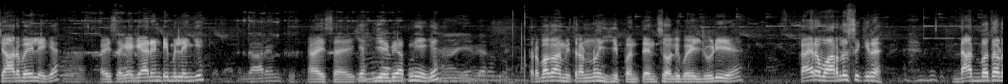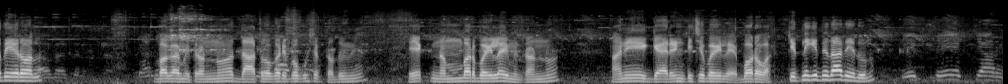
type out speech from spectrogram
चार बैल है. क्या ऐसा क्या? गॅरंटी मिलेंगी? गारंटी ऐसा है क्या ये भी अपनी है क्या हाँ ये भी अपने तर बघा मित्रांनो ही पण त्यांची वाली बैल जोडी आहे. काय रे वारलं सिकी रे? दात बताडते एरवाला बघा मित्रांनो दात वगैरे बघू शकता तुम्ही. एक नंबर बैल आहे मित्रांनो. आणि गॅरंटीचे बैल आहे बरोबर. कितने कितने दात आहे दोन? छः एक चार है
